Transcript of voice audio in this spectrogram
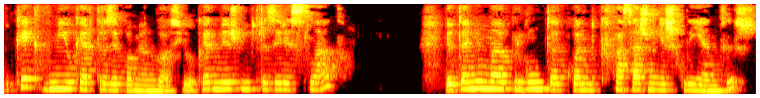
o que é que de mim eu quero trazer para o meu negócio. Eu quero mesmo trazer esse lado. Eu tenho uma pergunta quando que faço às minhas clientes,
